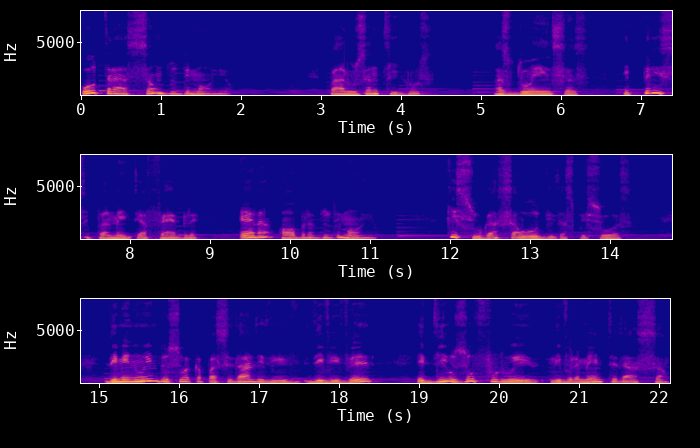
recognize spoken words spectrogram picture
outra ação do demônio. Para os antigos, as doenças e principalmente a febre era obra do demônio, que suga a saúde das pessoas diminuindo sua capacidade de, de viver e de usufruir livremente da ação.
